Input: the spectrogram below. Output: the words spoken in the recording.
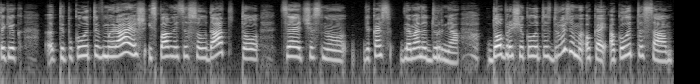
Так як, е, типу, коли ти вмираєш і спавниться солдат, то це чесно якась для мене дурня. Добре, що коли ти з друзями, окей, а коли ти сам,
